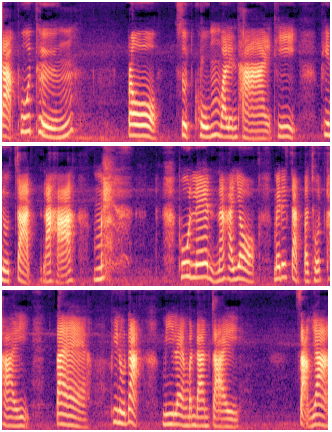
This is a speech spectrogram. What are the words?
จะพูดถึง โปร สุดคุ้มวาเลนไทน์ที่พี่นุชจัดนะคะไม่พูดเล่นนะคะหยอกไม่ได้จัดประชดใคร แต่ พี่นุชอะมีแรงบันดาลใจสามอย่าง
